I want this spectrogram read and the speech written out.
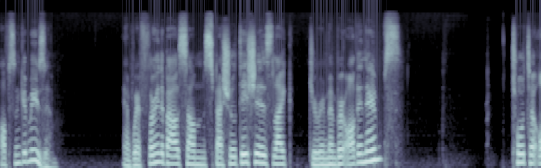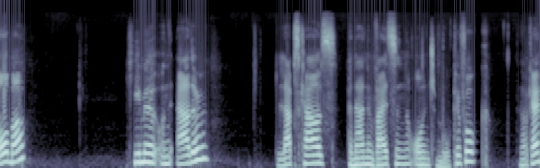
und Gemüse. And we've learned about some special dishes like, do you remember all the names? Tote Oma, Himmel und Erde, Lapskaus, Bananenweizen und Muckefuck. Okay,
